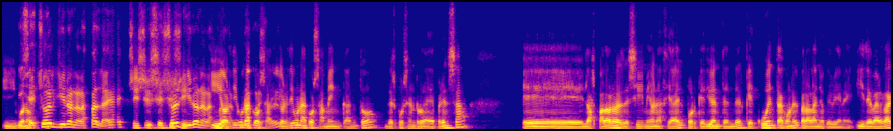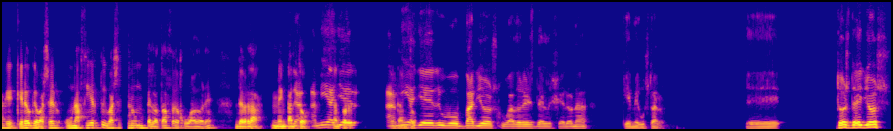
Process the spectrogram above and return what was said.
y, bueno. Y se echó el girón a la espalda, ¿eh? Sí, sí, sí. Se echó el girón a la espalda. Y os digo una cosa, ¿eh? y os digo una cosa, me encantó después en rueda de prensa eh, las palabras de Simeone hacia él, porque dio a entender que cuenta con él para el año que viene. Y de verdad que creo que va a ser un acierto y va a ser un pelotazo de jugador, ¿eh? De verdad, me encantó. a mí ayer, a mí ayer hubo varios jugadores del Gerona que me gustaron. Eh, dos de ellos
